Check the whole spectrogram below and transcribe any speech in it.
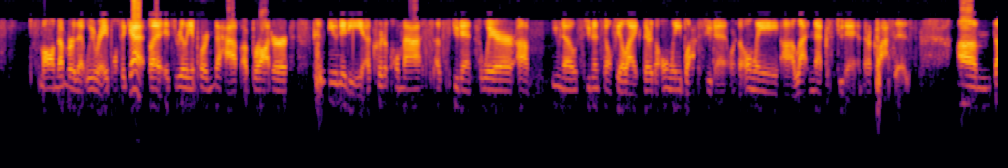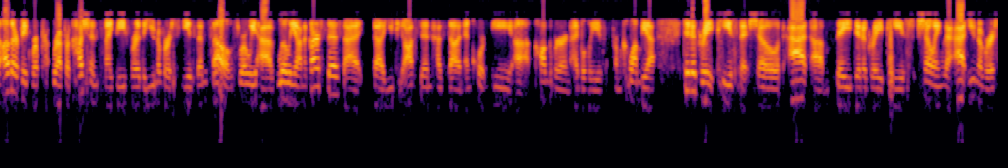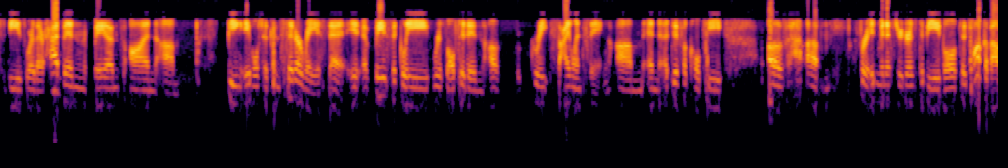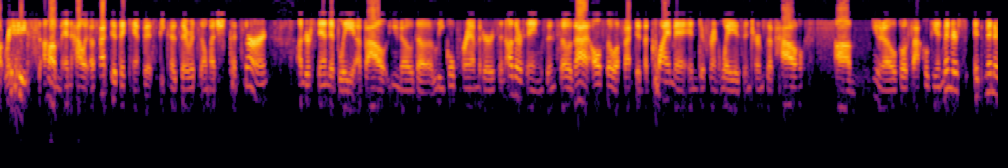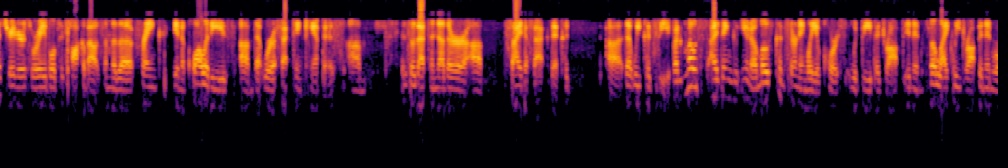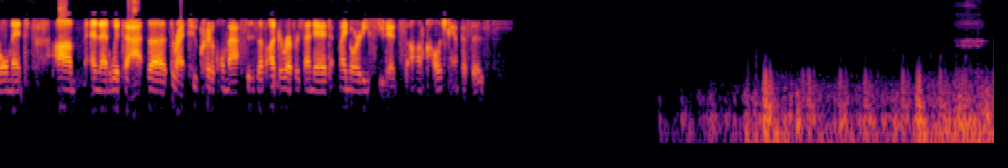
small number that we were able to get, but it's really important to have a broader community, a critical mass of students where um, you know students don't feel like they're the only black student or the only uh, Latinx student in their classes. Um, the other big rep- repercussions might be for the universities themselves, where we have Liliana Garces at uh, UT Austin has done, and Courtney uh, Cogburn, I believe, from Columbia, did a great piece that showed at um, they did a great piece showing that at universities where there had been bans on um, being able to consider race, that it basically resulted in a great silencing um, and a difficulty of um, for administrators to be able to talk about race um, and how it affected the campus because there was so much concern understandably about you know the legal parameters and other things. And so that also affected the climate in different ways in terms of how um, you know both faculty and administrators were able to talk about some of the frank inequalities um, that were affecting campus. Um, and so that's another uh, side effect that could uh, that we could see. But most, I think, you know, most concerningly, of course, would be the drop in the likely drop in enrollment, um, and then with that, the threat to critical masses of underrepresented minority students on college campuses.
